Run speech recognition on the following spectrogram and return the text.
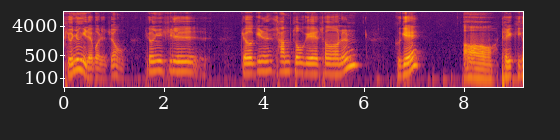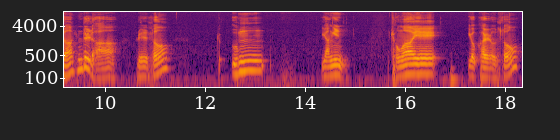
변형이 돼버렸죠. 현실적인 삶 속에서는 그게 어, 되기가 힘들다. 그래서 음 양인 정화의 역할로서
